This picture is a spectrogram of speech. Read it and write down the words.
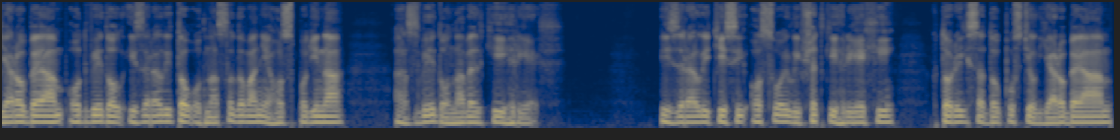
Jarobeám odviedol Izraelitov od nasledovania hospodina a zviedol na veľký hriech. Izraeliti si osvojili všetky hriechy, ktorých sa dopustil Jarobeám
